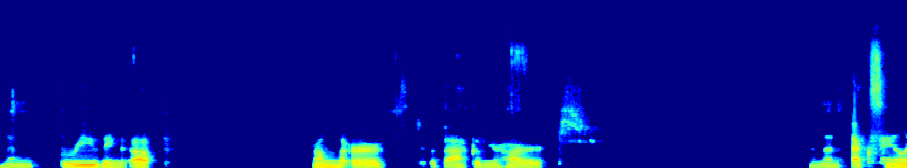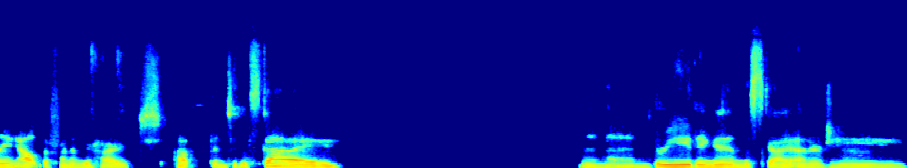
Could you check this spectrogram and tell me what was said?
and then breathing up from the earth to the back of your heart, and then exhaling out the front of your heart up into the sky. And then breathing in the sky energy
